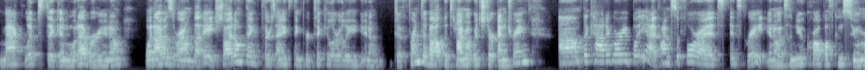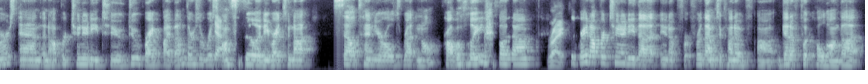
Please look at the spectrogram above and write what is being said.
MAC lipstick and whatever, you know, when I was around that age. So I don't think there's anything particularly, you know, different about the time at which they're entering um, the category. But yeah, if I'm Sephora, it's it's great. You know, it's a new crop of consumers and an opportunity to do right by them. There's a responsibility, yes. right, to not sell 10 year olds retinol probably but uh, right it's a great opportunity that you know for, for them to kind of uh, get a foothold on that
